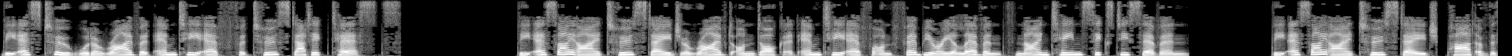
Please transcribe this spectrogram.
the S-2 would arrive at MTF for two static tests. The SII-2 stage arrived on dock at MTF on February 11, 1967. The SII-2 stage, part of the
